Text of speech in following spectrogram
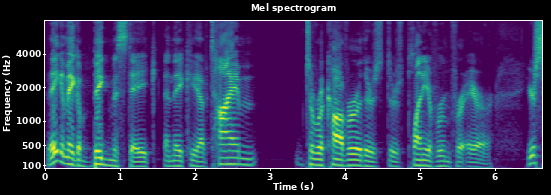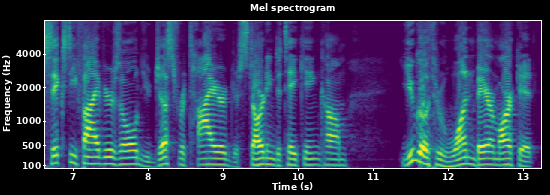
they can make a big mistake and they can have time to recover. There's there's plenty of room for error. You're 65 years old, you just retired, you're starting to take income. You go through one bear market,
